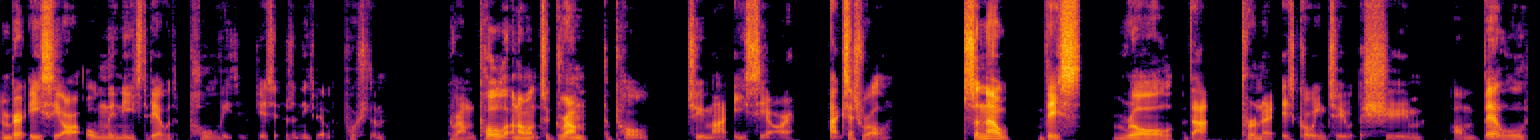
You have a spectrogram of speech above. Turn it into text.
Remember, ECR only needs to be able to pull these images. It doesn't need to be able to push them. Grant pull, and I want to grant the pull to my ECR access role. So now this role that AppRunner is going to assume on build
